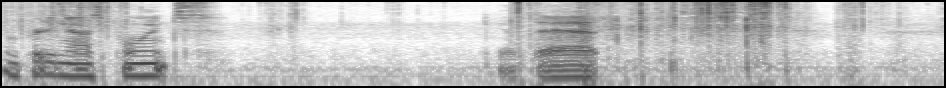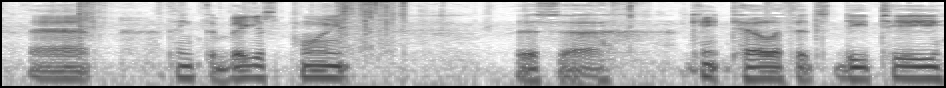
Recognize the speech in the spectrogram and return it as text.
some pretty nice points. Got that, that. I think the biggest point, this uh, can't tell if it's DT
